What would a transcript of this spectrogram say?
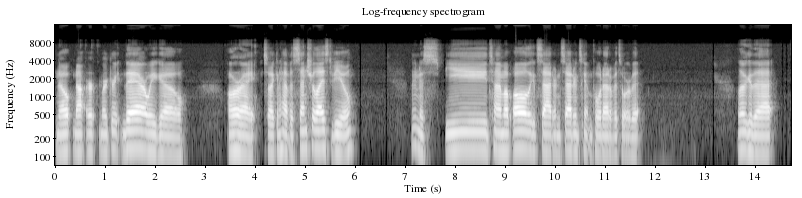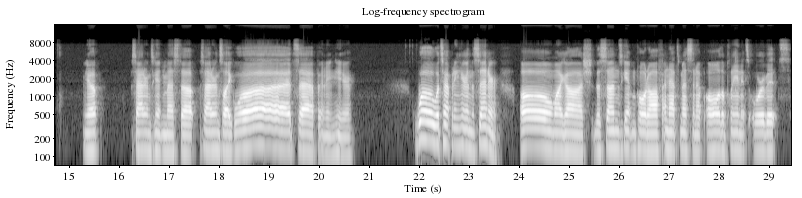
Nope, not Earth, Mercury. There we go. All right, so I can have a centralized view. I'm gonna speed time up. Oh, look at Saturn. Saturn's getting pulled out of its orbit. Look at that. Yep, Saturn's getting messed up. Saturn's like, what's happening here? Whoa, what's happening here in the center? Oh my gosh, the sun's getting pulled off, and that's messing up all the planets' orbits.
